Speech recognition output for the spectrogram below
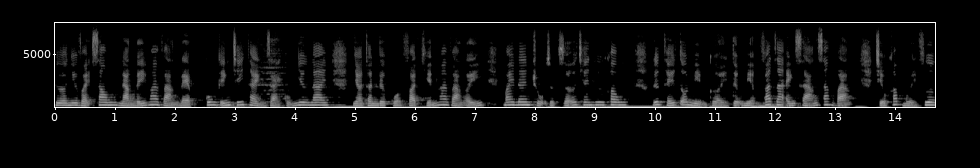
Thưa như vậy xong, nàng lấy hoa vàng đẹp, cung kính trí thành giải cúng như lai, nhờ thần lực của Phật khiến hoa vàng ấy bay lên trụ rực rỡ trên hư không. Đức Thế Tôn mỉm cười, tự miệng phát ra ánh sáng sắc vàng, chiếu khắp mười phương,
